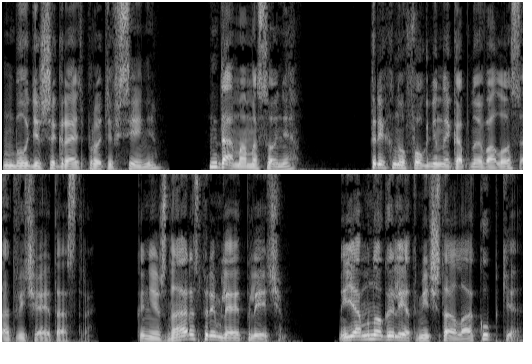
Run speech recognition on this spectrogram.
«Будешь играть против Сени?» «Да, мама Соня». Тряхнув огненной копной волос, отвечает Астра. Княжна распрямляет плечи. «Я много лет мечтала о кубке,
